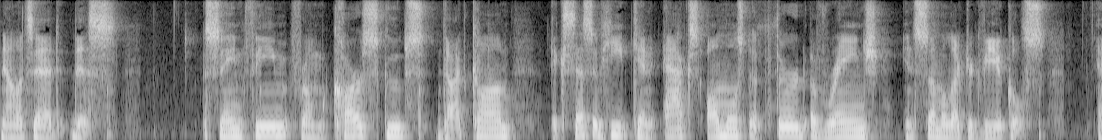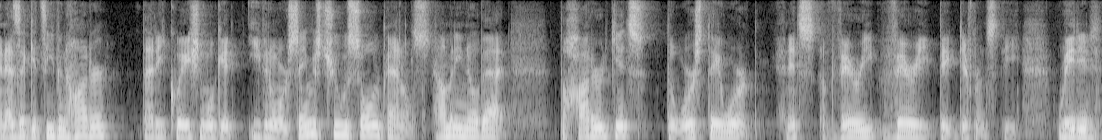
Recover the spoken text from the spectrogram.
Now let's add this. Same theme from carscoops.com. Excessive heat can axe almost a third of range in some electric vehicles. And as it gets even hotter, that equation will get even worse. Same is true with solar panels. How many know that? The hotter it gets, the worse they work. And it's a very, very big difference. The rated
